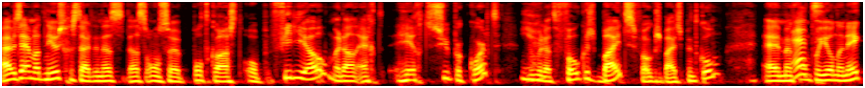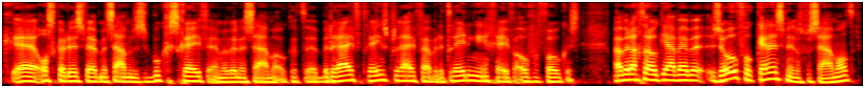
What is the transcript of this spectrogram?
Maar we zijn wat nieuws gestart. En dat is, dat is onze podcast op video. Maar dan echt heel super kort. We Ja. noemen dat Focus Bites. Focusbites.com. En mijn compagnon en ik, eh, Oscar dus, we hebben samen dus het boek geschreven. En we runnen samen ook het bedrijf, het trainingsbedrijf. Waar we de trainingen in geven over focus. Maar we dachten ook, ja, we hebben zoveel kennismiddels verzameld.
